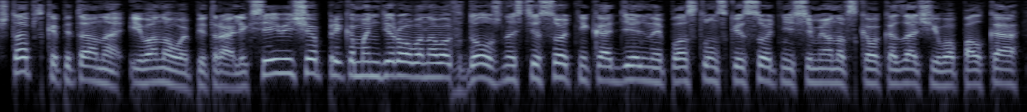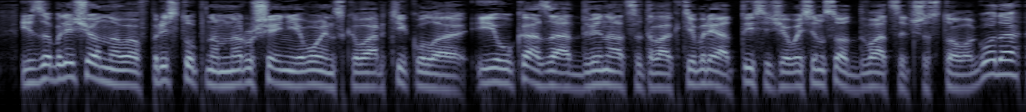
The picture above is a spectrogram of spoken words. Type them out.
штабс-капитана Иванова Петра Алексеевича, прикомандированного в должности сотника отдельной пластунской сотни Семеновского казачьего полка, изобличенного в преступном нарушении воинского артикула и указа от 12 октября 1826 года,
